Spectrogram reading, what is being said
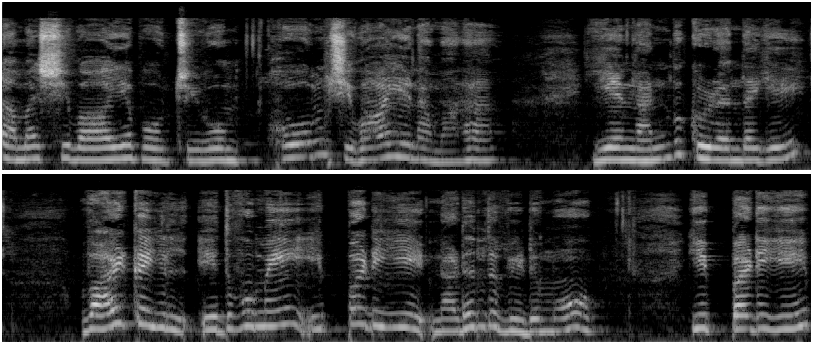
நம சிவாய போற்றிவோம். ஓம் சிவாய நமக என் அன்பு குழந்தையே வாழ்க்கையில் எதுவுமே இப்படியே நடந்து விடுமோ? இப்படியே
